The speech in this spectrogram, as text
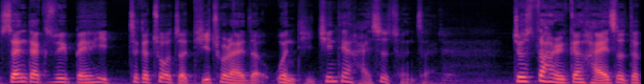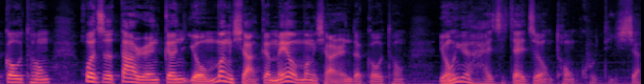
s a n d e x b e h 这个作者提出来的问题，今天还是存在。就是大人跟孩子的沟通，或者大人跟有梦想跟没有梦想人的沟通，永远还是在这种痛苦底下。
